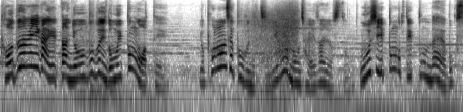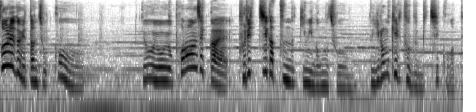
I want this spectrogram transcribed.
더듬이가 일단 요 부분이 너무 이쁜 것 같아. 요 파란색 부분 있지? 이 부분 너무 잘 살렸어. 옷이 이쁜 것도 이쁜데 목소리도 일단 좋고 요 요요 파란 색깔 브릿지 같은 느낌이 너무 좋음. 이런 캐릭터도 미칠 것 같아.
